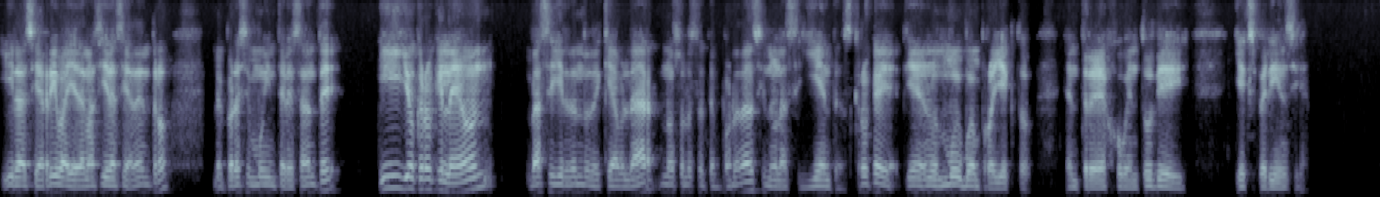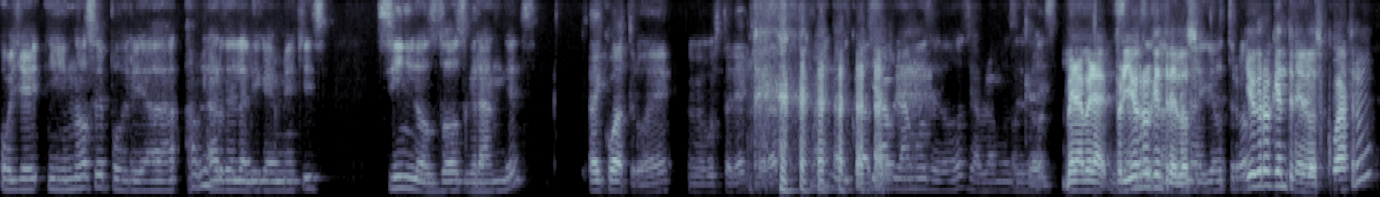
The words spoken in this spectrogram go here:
ir hacia arriba y además ir hacia adentro me parece muy interesante. Y yo creo que León va a seguir dando de qué hablar, no solo esta temporada, sino las siguientes. Creo que tienen un muy buen proyecto entre juventud y, experiencia. Oye, ¿y no se podría hablar de la Liga MX sin los dos grandes? Hay cuatro, ¿eh? Me gustaría aclarar. Bueno, ya hablamos de dos, ya hablamos de dos. Mira, mira, pero yo creo que entre los, yo creo que entre los cuatro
